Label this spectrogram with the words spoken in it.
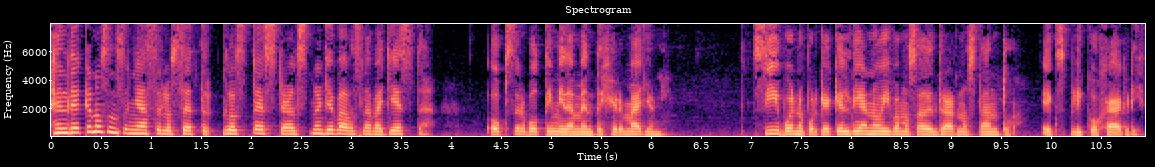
El día que nos enseñaste los, los testrals no llevabas la ballesta, observó tímidamente Hermione. Sí, bueno, porque aquel día no íbamos a adentrarnos tanto, explicó Hagrid.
